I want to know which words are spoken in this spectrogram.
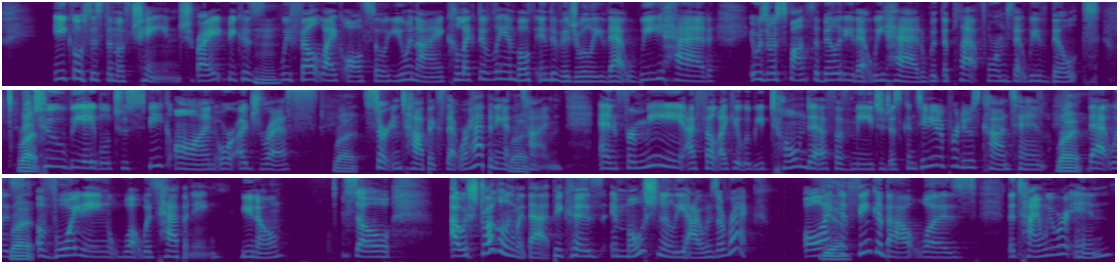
ecosystem of change, right? Because mm-hmm. we felt like also you and I collectively and both individually that we had it was a responsibility that we had with the platforms that we've built Right. to be able to speak on or address Right. certain topics that were happening at Right. the time. And for me, I felt like it would be tone deaf of me to just continue to produce content Right. that was avoiding what was happening, you know? So I was struggling with that because emotionally I was a wreck. All Yeah. I could think about was the time we were in,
